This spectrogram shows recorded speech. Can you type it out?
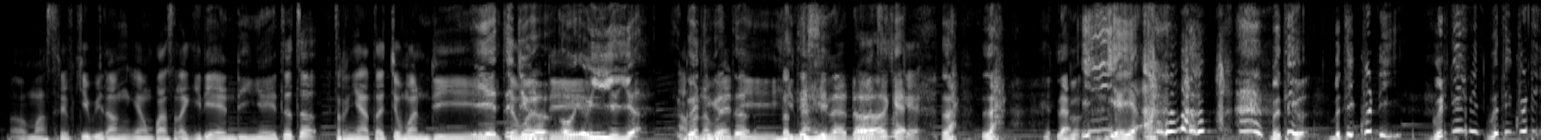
eh, Mas Rifki bilang yang pas lagi di endingnya itu tuh ternyata cuman di Iya itu cuman juga. di, oh iya iya. apa namanya, dihina-hina doang, terus kayak- lah lah lah. Gua- iya ya. berarti berarti gue di gue di berarti gue di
